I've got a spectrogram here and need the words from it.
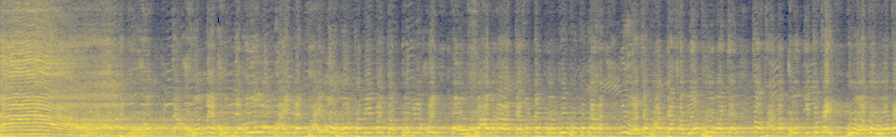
จ้าจะดูเขาจะคุ้มไม่คุ้มเดี๋ยวก็รู้ว่าไผ่เป็นไผ่โอ้โหตอนนี้ไม่ต้องคุ้มแล้วคุยโอ้ฟ้ามาเดี๋ยวก็จะคุ้มพี่พุทธนาเหนือจะพัดจะกับเหนือผู้มันจะต้องถามว่าครูกินตัวไหนหัวต่อหัวต่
